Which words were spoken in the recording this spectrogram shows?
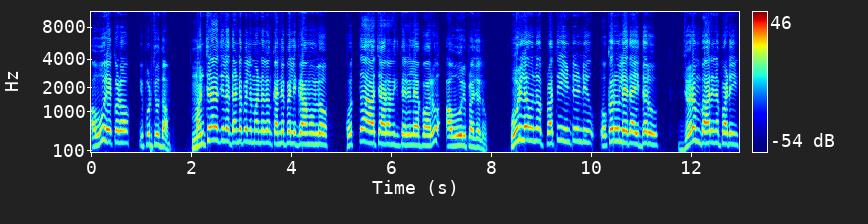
ఆ ఊరు ఎక్కడో ఇప్పుడు చూద్దాం. మంచిర్యాల జిల్లా దండపల్లి మండలం కన్నెపల్లి గ్రామంలో కొత్త ఆచారానికి తెరలేపారు ఆ ఊరి ప్రజలు. ఊరిలో ఉన్న ప్రతి ఇంటి నుండి ఒకరు లేదా ఇద్దరు జ్వరం బారిన పడి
